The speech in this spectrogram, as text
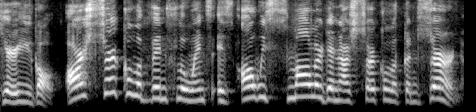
here you go. Our circle of influence is always smaller than our circle of concern.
